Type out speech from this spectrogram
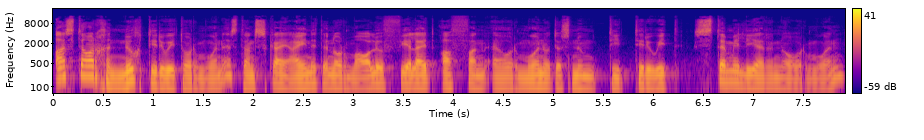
As daar genoeg tiroïedhormoon is, dan skei hy net 'n normale hoeveelheid af van 'n hormoon wat ons noem die tiroïed stimulerende hormoon.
